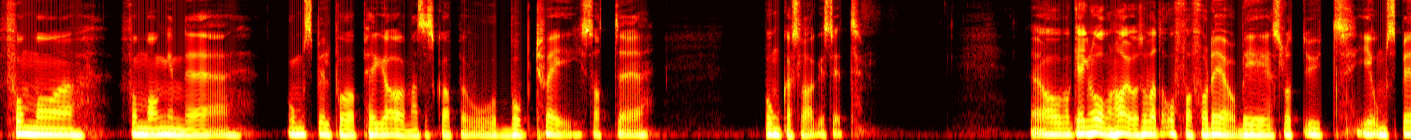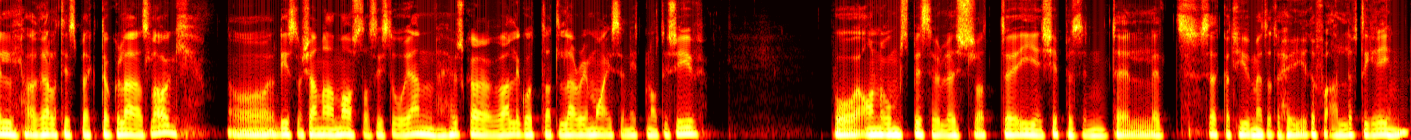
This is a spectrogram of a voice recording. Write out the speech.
for, for mange det omspill på PGA-mesterskapet hvor Bob Tway satte bunkerslaget sitt. Og Greg Norman har jo også vært offer for det å bli slått ut i omspill av relativt spektakulære slag. Og de som kjenner Masters-historien, husker veldig godt at Larry Mice i 1987 på andre romspisshullet slått i skipet sin til et ca. 20 meter til høyre for 11. grinen.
